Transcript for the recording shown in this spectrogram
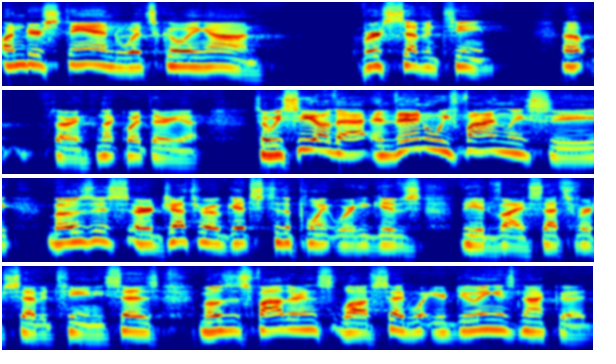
understand what's going on. Verse 17. Oh, sorry, not quite there yet. So we see all that, and then we finally see Moses or Jethro gets to the point where he gives the advice. That's verse 17. He says, Moses' father in law said, What you're doing is not good.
